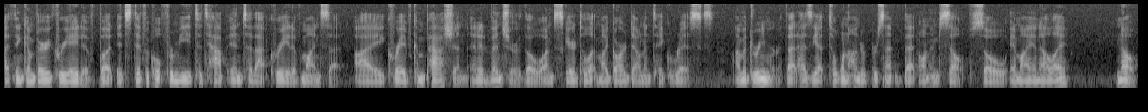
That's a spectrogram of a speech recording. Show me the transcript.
I think I'm very creative, but it's difficult for me to tap into that creative mindset. I crave compassion and adventure, though I'm scared to let my guard down and take risks. I'm a dreamer that has yet to 100% bet on himself, so am I in LA? No.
